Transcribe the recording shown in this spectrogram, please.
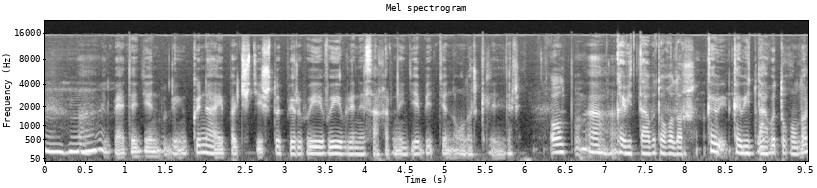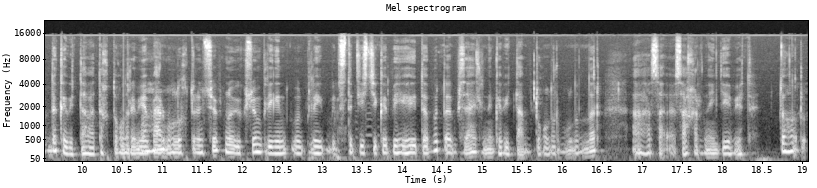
Элбет билеген, күн ай почти, что впервые выявленный сахарный диабет, тен олар келелер. Ол ковидтабы тоголор. Ковидтабы тоголор да ковидтабы так тоголор. Мен бар булуктурун сөп, но үксүн билген статистика бейгейта бут обязательно ковидтабы тоголор булдылар. Сахарный диабет. тохор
